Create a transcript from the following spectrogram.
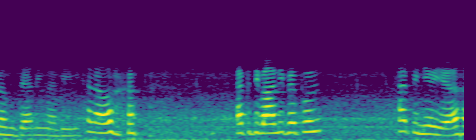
from Delhi, my baby. Hello. happy Diwali, people. Happy New Year.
